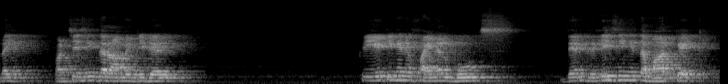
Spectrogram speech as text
like purchasing the raw material, creating any final goods, then releasing in the market,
